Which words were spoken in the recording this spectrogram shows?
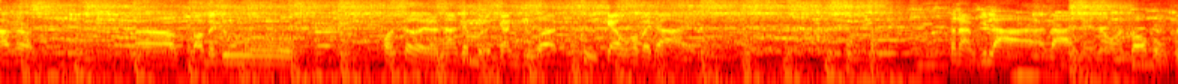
ากับตอนไปดูคอนเสิร์ตน่าจะเหมือนกันคือว่าถือแก้วเข้าไปได้ สนามกีฬาได้แน่นอนเพราะผมเค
